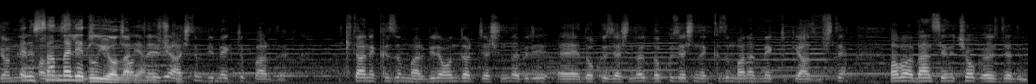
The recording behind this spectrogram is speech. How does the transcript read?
gömlek Yani falan sandalye istemiştim. duyuyorlar Çantayı yani üç bir gün. açtım bir mektup vardı. İki tane kızım var. Biri 14 yaşında, biri e, 9 yaşında. 9 yaşındaki kızım bana bir mektup yazmıştı. Baba ben seni çok özledim.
